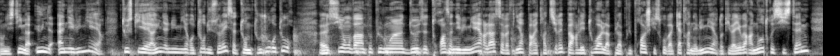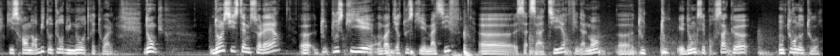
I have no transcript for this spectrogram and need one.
on estime à une année-lumière. Tout ce qui est à une année-lumière autour du Soleil, ça tourne toujours autour. Euh, si on va un peu plus loin, deux, trois années-lumière, là, ça va finir par être attiré par l'étoile la, plus proche qui se trouve à quatre années-lumière. Donc il va y avoir un autre système qui sera en orbite autour d'une autre étoile. Donc, dans le système solaire, euh, tout, ce qui est, on va dire, tout ce qui est massif, euh, ça, attire finalement euh, tout, tout. Et donc c'est pour ça que on tourne autour.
